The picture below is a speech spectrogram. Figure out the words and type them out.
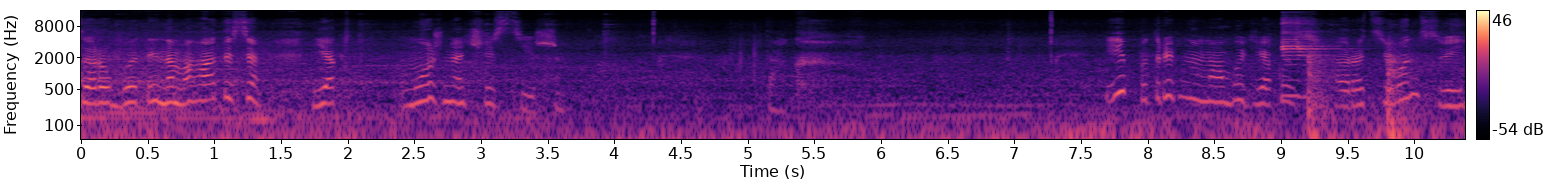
це робити і намагатися як можна частіше. Так. І потрібно, мабуть, якось раціон свій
